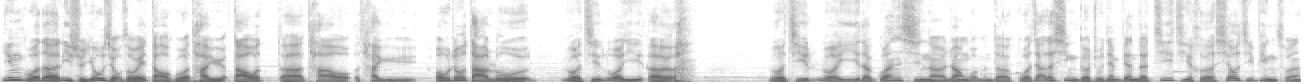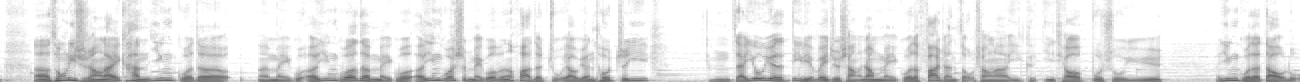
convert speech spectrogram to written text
英国的历史悠久，作为岛国，它与岛呃它它与欧洲大陆若即若离呃。若即若离的关系呢，让我们的国家的性格逐渐变得积极和消极并存。呃，从历史上来看，英国的呃美国呃英国的美国呃英国是美国文化的主要源头之一。嗯，在优越的地理位置上，让美国的发展走上了一个一条不属于英国的道路，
